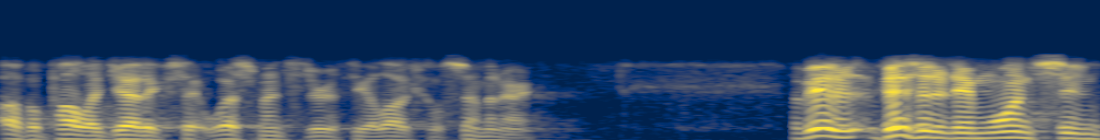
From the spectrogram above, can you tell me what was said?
of apologetics at Westminster Theological Seminary. I visited him once in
